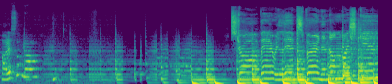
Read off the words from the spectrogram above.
Ha det så bra! Strawberry lips burning on my skin,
